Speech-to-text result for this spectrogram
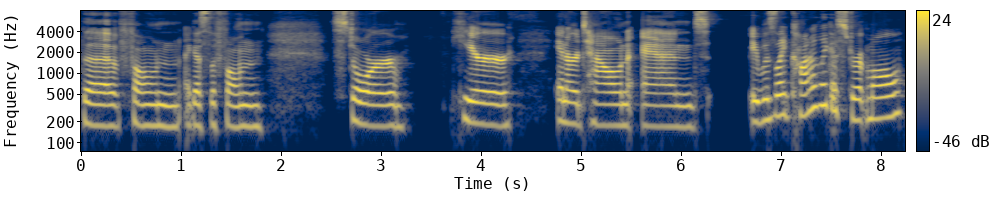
the phone, I guess the phone store here in our town, and it was like kind of like a strip mall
